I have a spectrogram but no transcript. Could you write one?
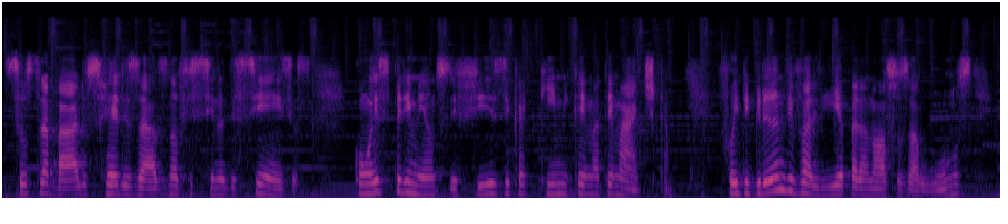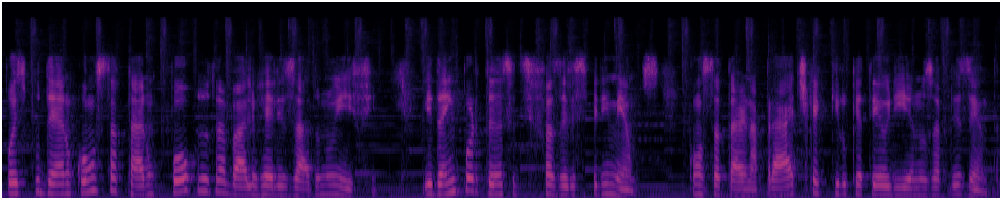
seus trabalhos realizados na oficina de ciências, com experimentos de física, química e matemática. Foi de grande valia para nossos alunos, pois puderam constatar um pouco do trabalho realizado no IFE e da importância de se fazer experimentos, constatar na prática aquilo que a teoria nos apresenta.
